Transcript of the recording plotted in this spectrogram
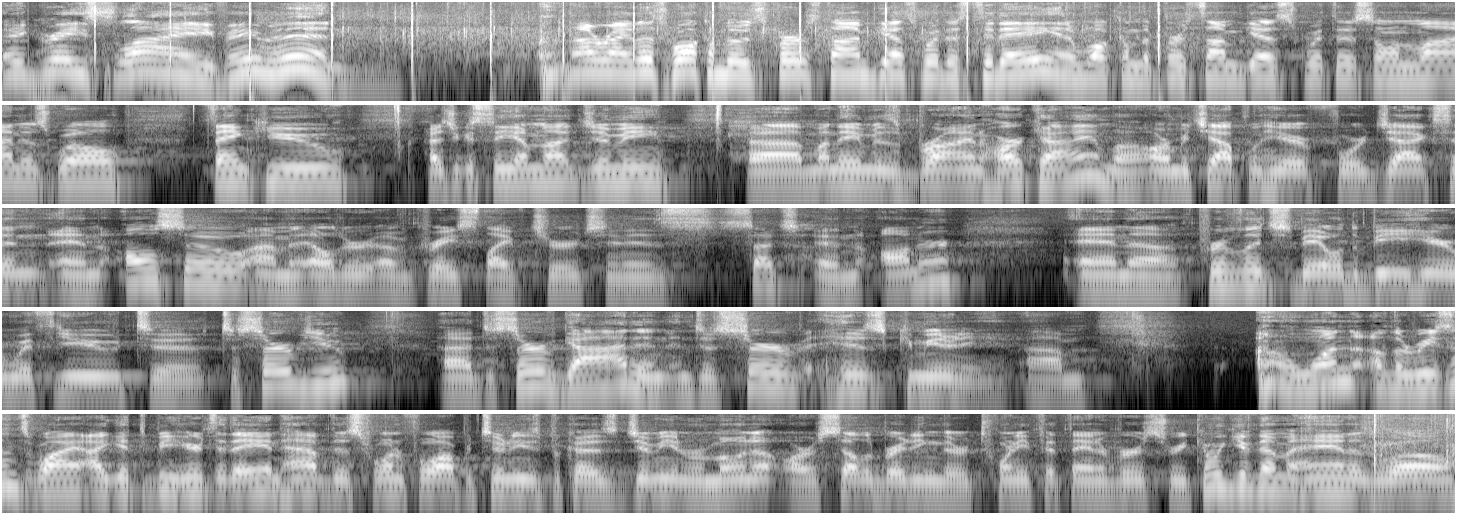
Hey, Grace Life. Amen. All right, let's welcome those first time guests with us today and welcome the first time guests with us online as well. Thank you. As you can see, I'm not Jimmy. Uh, my name is Brian Harki. I'm an Army chaplain here at Fort Jackson, and also I'm an elder of Grace Life Church, and it is such an honor and a privilege to be able to be here with you to, to serve you, uh, to serve God, and, and, to serve His community. Um, one of the reasons why I get to be here today and have this wonderful opportunity is because Jimmy and Ramona are celebrating their 25th anniversary. Can we give them a hand as well?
